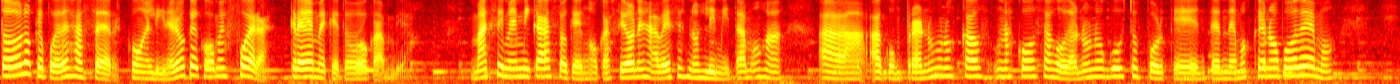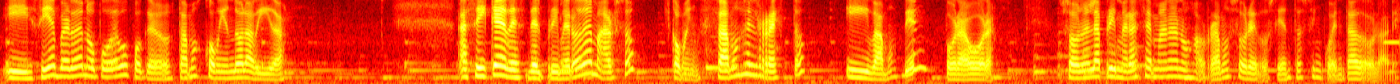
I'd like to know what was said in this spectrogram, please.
todo lo que puedes hacer con el dinero que comes fuera, créeme que todo cambia. Máxime en mi caso, que en ocasiones a veces nos limitamos a, comprarnos unos, unas cosas o darnos unos gustos porque entendemos que no podemos. Y sí, es verdad, no podemos porque nos estamos comiendo la vida. Así que desde el primero de marzo comenzamos el resto y vamos bien por ahora. Solo en la primera semana nos ahorramos sobre 250 dólares.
